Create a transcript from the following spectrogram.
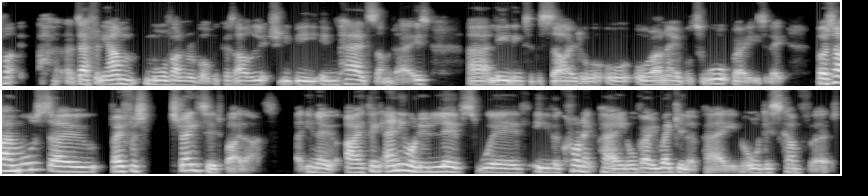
Definitely am more vulnerable because I'll literally be impaired some days, uh, leaning to the side or, or, or unable to walk very easily. But I'm also very frustrated by that. You know, I think anyone who lives with either chronic pain or very regular pain or discomfort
